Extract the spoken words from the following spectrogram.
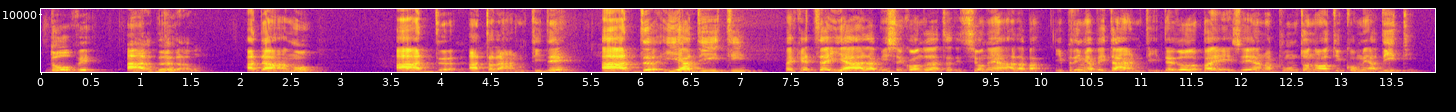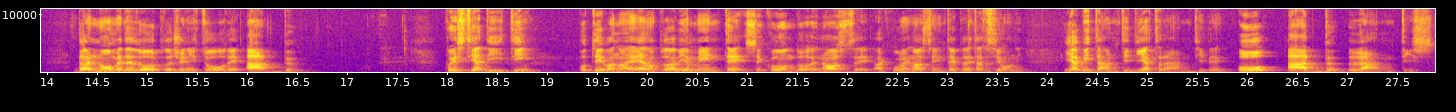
dove Ad, Ad, Adamo. Adamo, Ad Atlantide, Ad gli Aditi, perché tra gli arabi, secondo la tradizione araba, i primi abitanti del loro paese erano appunto noti come Aditi, dal nome del loro progenitore Ad. Questi Aditi potevano erano probabilmente, secondo nostre, alcune nostre interpretazioni, gli abitanti di Atlantide o Atlantis.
